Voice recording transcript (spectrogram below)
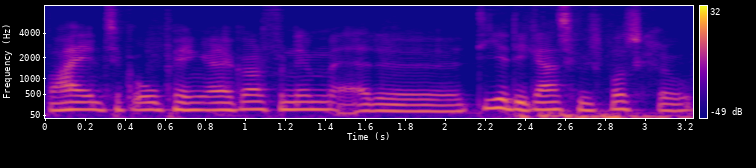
bare ind til gode penge, og jeg kan godt fornemme, at øh, de her, de gerne skal vi prøve skrive,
